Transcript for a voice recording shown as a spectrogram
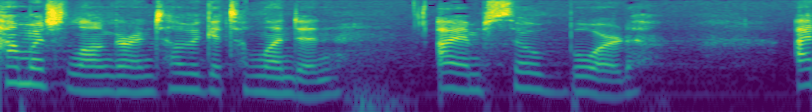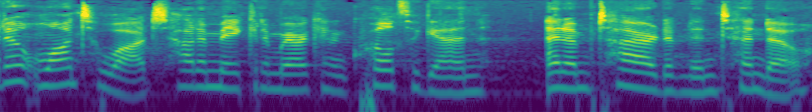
How much longer until we get to London? I am so bored. I don't want to watch How to Make an American Quilt again, and I'm tired of Nintendo.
